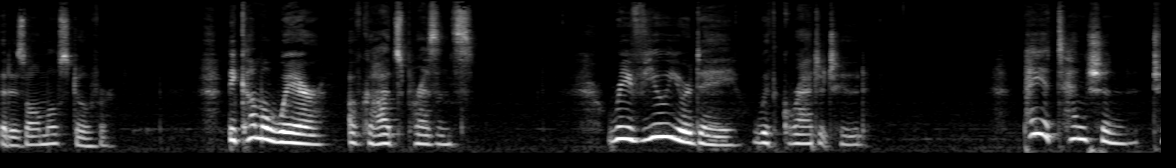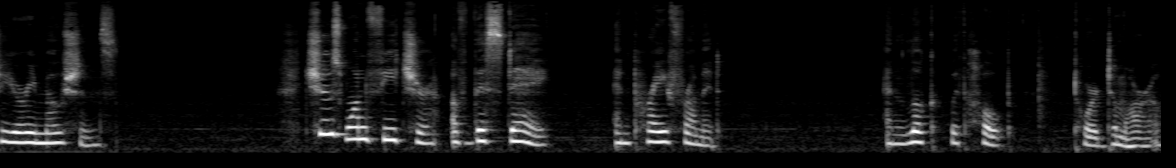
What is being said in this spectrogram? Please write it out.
that is almost over, become aware of God's presence. Review your day with gratitude. Pay attention to your emotions. Choose one feature of this day and pray from it. And look with hope toward tomorrow.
